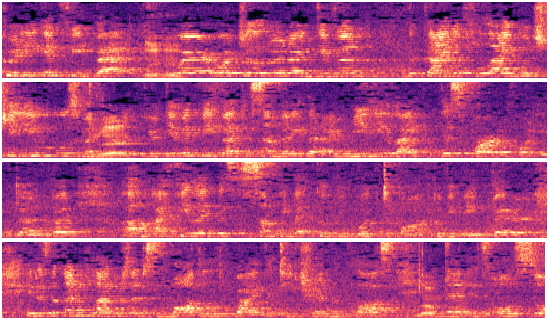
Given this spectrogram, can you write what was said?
critique and feedback, Mhm. where, where children are given the kind of language to use when Right. you're, you're giving feedback to somebody that I really like this part of what you've done, but um, I feel like this is something that could be worked upon, could be made better. It is the kind of language that is modeled by the teacher in the class, and then it's also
